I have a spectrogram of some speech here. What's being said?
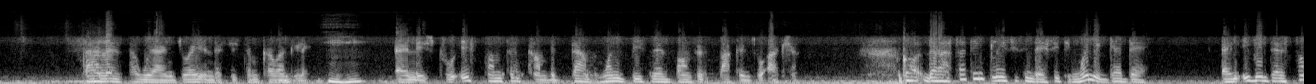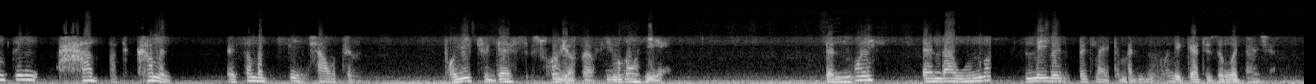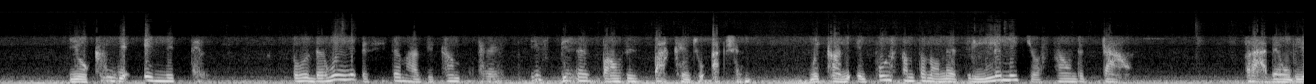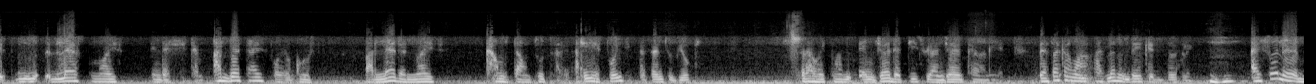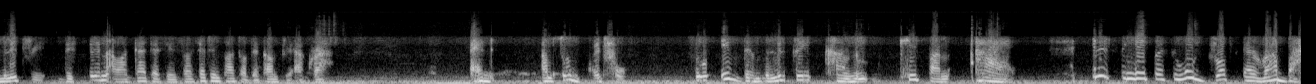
silence that we are enjoying in the system currently. Mm-hmm. And it's true. If something can be done when business bounces back into action, God, there are certain places in the city when you get there, and even there's something hazard coming, and somebody is shouting for you to just swallow yourself. You not hear the noise, and I will not leave it a bit like Madina when you get to Zongo Junction. You can't hear anything. So the way the system has become, uh, if business bounces back into action, we can impose something on it to limit your sound down. So there will be less noise in the system. Advertise for your goods, but let the noise come down totally. At least 20% to be okay. So that we can enjoy the peace we are enjoying currently. The second one, let me make it briefly. Mm-hmm. I saw the military distilling our gutters in some certain parts of the country, Accra. And I'm so grateful. So if the military can keep an eye, any single person who drops a rubber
